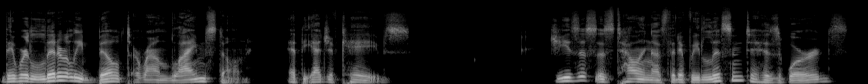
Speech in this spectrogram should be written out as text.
They were literally built around limestone at the edge of caves. Jesus is telling us that if we listen to his words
